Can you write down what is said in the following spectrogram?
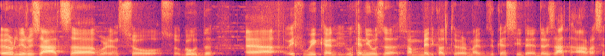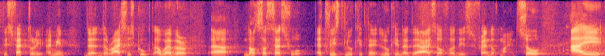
early results uh, weren't so, so good. uh, if we can, we can use uh, some medical term, as you can see, the, the results are satisfactory. I mean, the, the rice is cooked, however, uh, not successful, at least looking, looking at the eyes of uh, this friend of mine. So I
